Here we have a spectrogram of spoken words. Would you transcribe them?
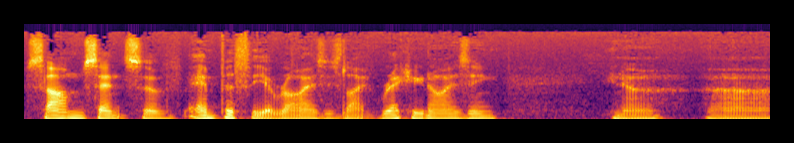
some sense of empathy arises, like recognizing, you know. Uh,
